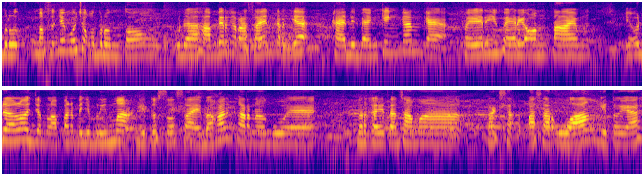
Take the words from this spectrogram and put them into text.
berut, maksudnya gue cukup beruntung, udah hampir ngerasain kerja kayak di banking kan kayak very very on time. Ya udah lo jam 8 sampai jam 5 gitu selesai. Bahkan karena gue berkaitan sama pasar uang gitu ya.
